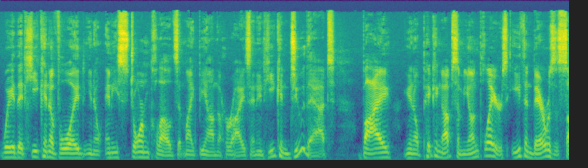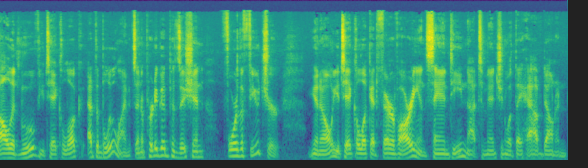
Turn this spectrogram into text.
way that he can avoid, you know, any storm clouds that might be on the horizon. And he can do that by, you know, picking up some young players. Ethan Bear was a solid move. You take a look at the blue line. It's in a pretty good position for the future. You know, you take a look at Fehérváry and Sandin, not to mention what they have down in,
